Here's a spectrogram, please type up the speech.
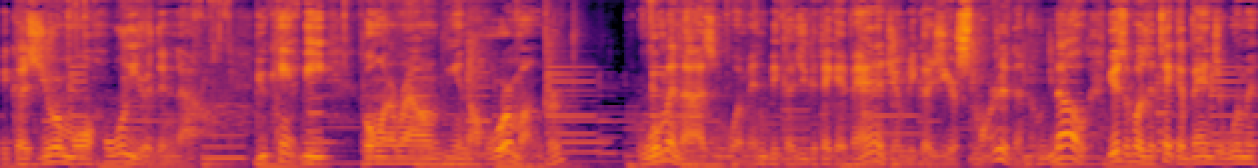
because you're more holier than now. You can't be going around being a whoremonger, womanizing women because you can take advantage of them because you're smarter than them. No, you're supposed to take advantage of women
